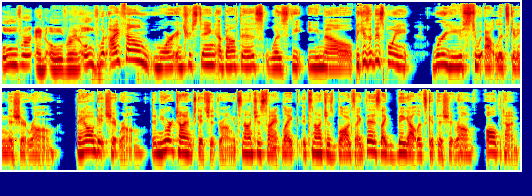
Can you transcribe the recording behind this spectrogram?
over and over and over. What I found more interesting about this was the email, because at this point, we're used to outlets getting this shit wrong. They all get shit wrong. The New York Times gets shit wrong. It's not just science, like, it's not just blogs like this, like big outlets get this shit wrong all the time.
